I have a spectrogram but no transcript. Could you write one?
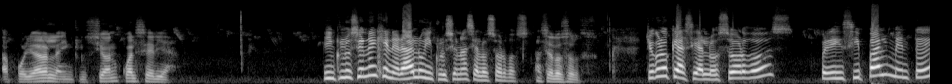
apoyar a la inclusión, ¿cuál sería? ¿Inclusión en general o inclusión hacia los sordos? Hacia los sordos. Yo creo que hacia los sordos, principalmente,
